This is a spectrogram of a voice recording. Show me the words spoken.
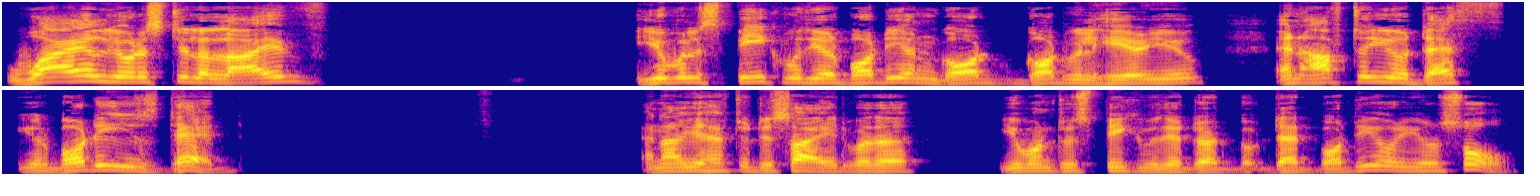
while you're still alive, you will speak with your body and God will hear you. And after your death, your body is dead. And now you have to decide whether you want to speak with your dead body or your soul.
